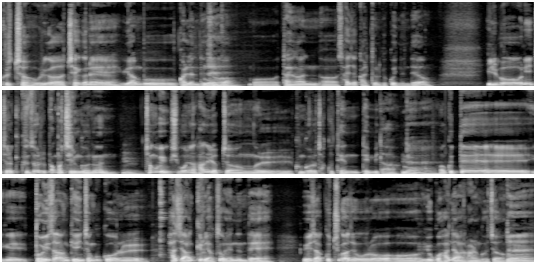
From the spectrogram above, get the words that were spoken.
그렇죠. 우리가 최근에 위안부 관련돼서 네. 뭐 다양한 어, 사회적 갈등을 겪고 있는데요. 일본이 저렇게 큰 소리를 빵빵 치는 거는 음. 1965년 한일협정을 근거로 자꾸 된, 됩니다. 네. 어, 그때 이게 더 이상 개인 청구권을 하지 않기로 약속을 했는데 왜 자꾸 추가적으로 어, 음. 요구하냐라는 거죠. 네.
